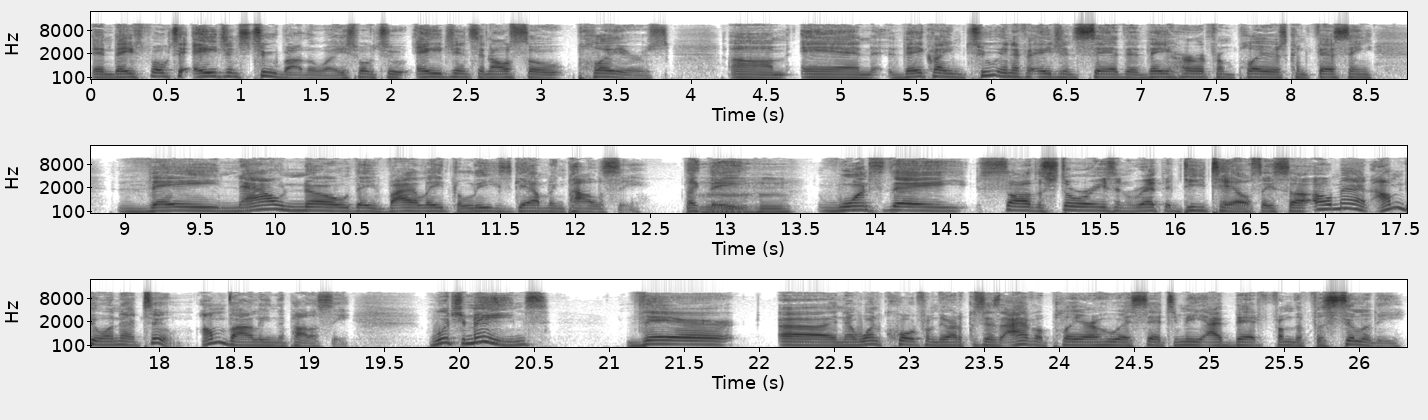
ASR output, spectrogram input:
and they spoke to agents too, by the way. They spoke to agents and also players. Um, and they claim two NFL agents said that they heard from players confessing they now know they violate the league's gambling policy. Like they, once they saw the stories and read the details, they saw, oh man, I'm doing that too. I'm violating the policy, which means they're. Uh, and then one quote from the article says, "I have a player who has said to me, I bet from the facility,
